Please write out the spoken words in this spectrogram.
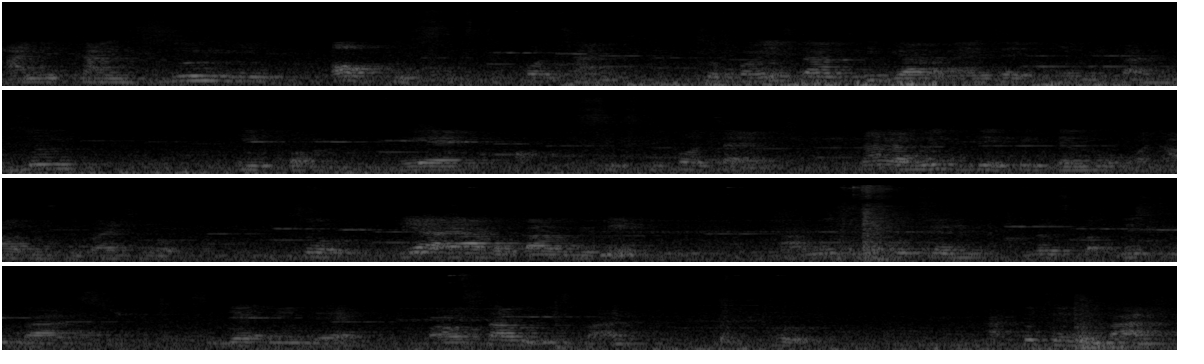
and it can zoom in up to 64 times. So for instance, if you have an item you can zoom it from here 64 times. Now we are going to do a quick demo on how this device works. So here I have a bag with me. I'm going to put in those, these two bags to get in there. But I'll start with this bag. So I put in the bag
